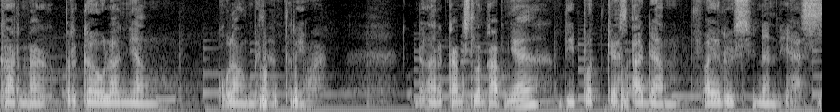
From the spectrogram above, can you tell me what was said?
karena pergaulan yang kurang bisa terima. Dengarkan selengkapnya di podcast Adam Virus Sinandias.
